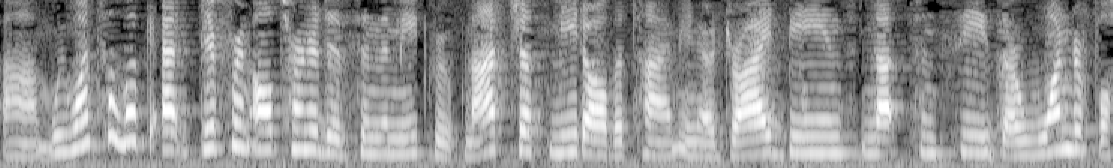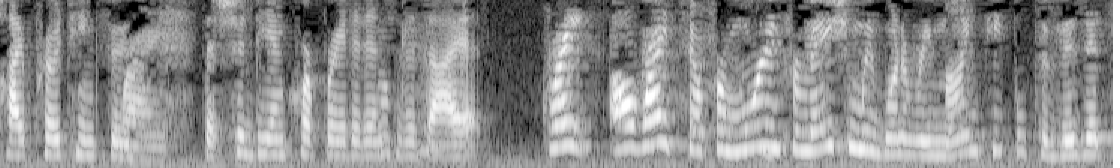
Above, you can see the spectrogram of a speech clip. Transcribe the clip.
Um, we want to look at different alternatives in the meat group, not just meat all the time. You know, dried beans, nuts, and seeds are wonderful high protein foods Right. that should be incorporated into the diet. Great. All right. So for more information, we want to remind people to visit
